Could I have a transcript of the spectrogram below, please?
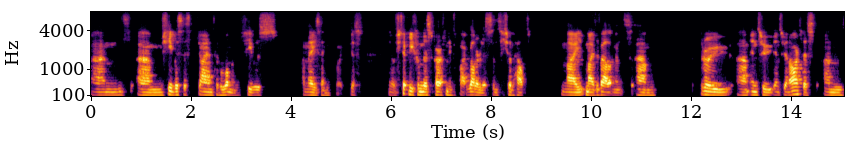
and um, she was this giant of a woman. She was amazing. Just you know, she took me from this person who was quite rudderless, and she should have helped my my development um, through um, into into an artist. And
